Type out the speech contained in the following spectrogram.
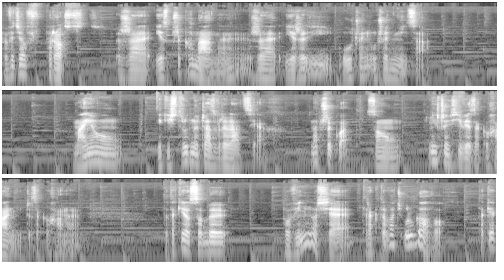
powiedział wprost, że jest przekonany, że jeżeli uczeń, uczennica mają jakiś trudny czas w relacjach, na przykład są nieszczęśliwie zakochani czy zakochane, to takie osoby powinno się traktować ulgowo, tak jak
